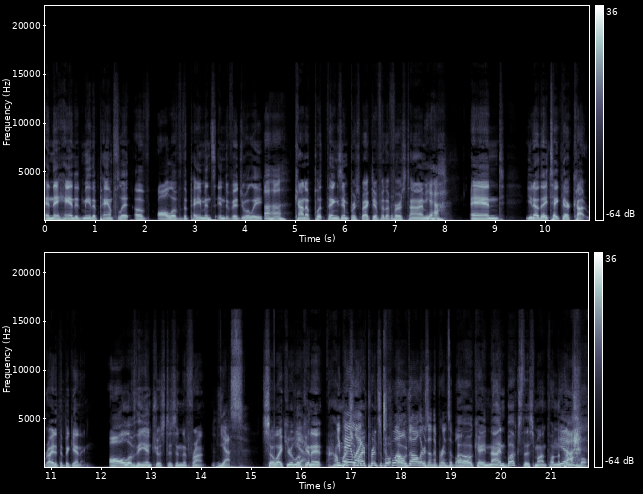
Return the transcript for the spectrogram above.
and they handed me the pamphlet of all of the payments individually, Uh huh. kind of put things in perspective for the first time. Yeah. And, you know, they take their cut right at the beginning. All of the interest is in the front. Yes. So, like, you're Yeah. looking at how you much pay of like my principal? Twelve dollars on the principal. Oh, okay. Nine bucks this month on the Yeah. principal.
